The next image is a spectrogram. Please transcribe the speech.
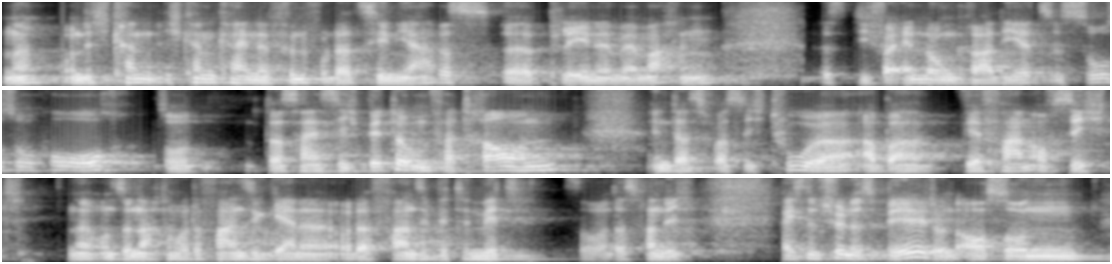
Ne? Und ich kann, ich kann keine fünf oder zehn Jahrespläne mehr machen. Die Veränderung gerade jetzt ist so, so hoch. So, das heißt, ich bitte um Vertrauen in das, was ich tue, aber wir fahren auf Sicht. Ne? Und so nach dem Motto, fahren Sie gerne oder fahren Sie bitte mit. So, das fand ich echt ein schönes Bild und auch so ein,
